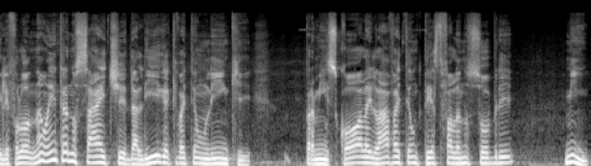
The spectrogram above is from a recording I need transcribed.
Ele falou: não, entra no site da Liga que vai ter um link para minha escola e lá vai ter um texto falando sobre mim.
